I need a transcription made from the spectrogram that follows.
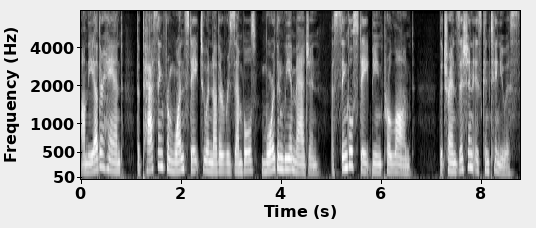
on the other hand, the passing from one state to another resembles, more than we imagine, a single state being prolonged, the transition is continuous.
